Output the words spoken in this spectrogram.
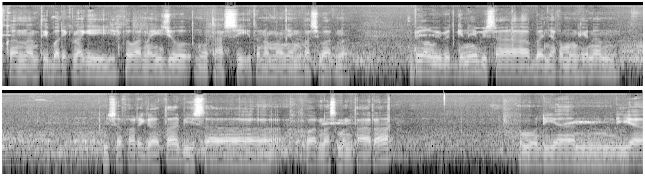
Bukan nanti balik lagi ke warna hijau mutasi itu namanya mutasi warna. Tapi kalau bibit gini bisa banyak kemungkinan. Bisa varigata bisa warna sementara kemudian dia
